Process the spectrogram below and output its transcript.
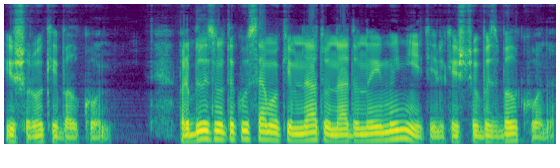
і широкий балкон. Приблизно таку саму кімнату надано і мені, тільки що без балкона.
